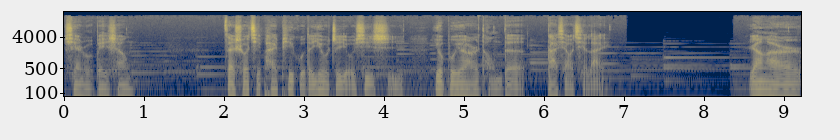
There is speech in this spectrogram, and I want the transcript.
陷入悲伤；在说起拍屁股的幼稚游戏时，又不约而同的大笑起来。然而，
